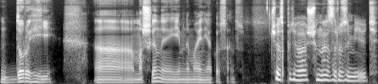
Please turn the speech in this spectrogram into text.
дорогі машини їм немає ніякого сенсу. Що я сподіваюся, що не зрозуміють.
